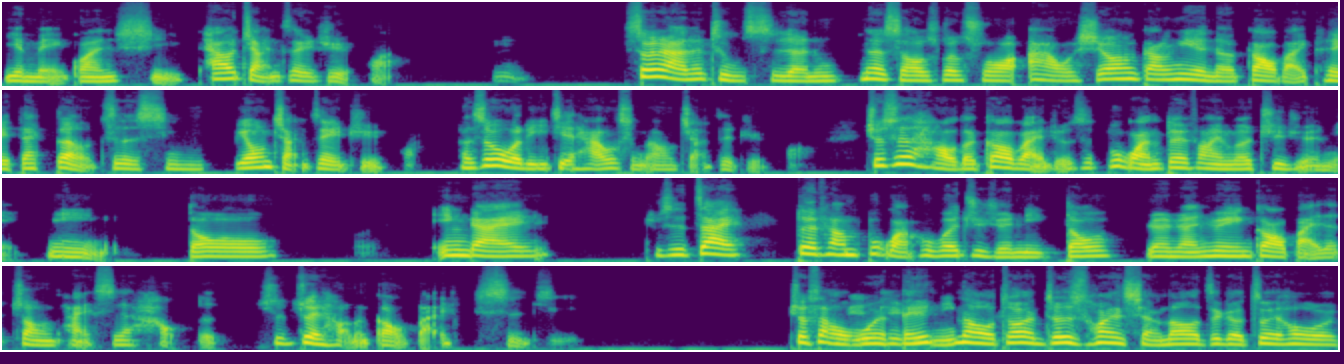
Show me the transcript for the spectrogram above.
也没关系。他要讲这句话，嗯，虽然主持人那时候说说啊，我希望刚叶的告白可以再更有自信，不用讲这句话。可是我理解他为什么要讲这句话，就是好的告白就是不管对方有没有拒绝你，你都应该就是在对方不管会不会拒绝你，都仍然愿意告白的状态是好的，是最好的告白时机。就算我问，哎，那我突然就是突然想到这个最后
